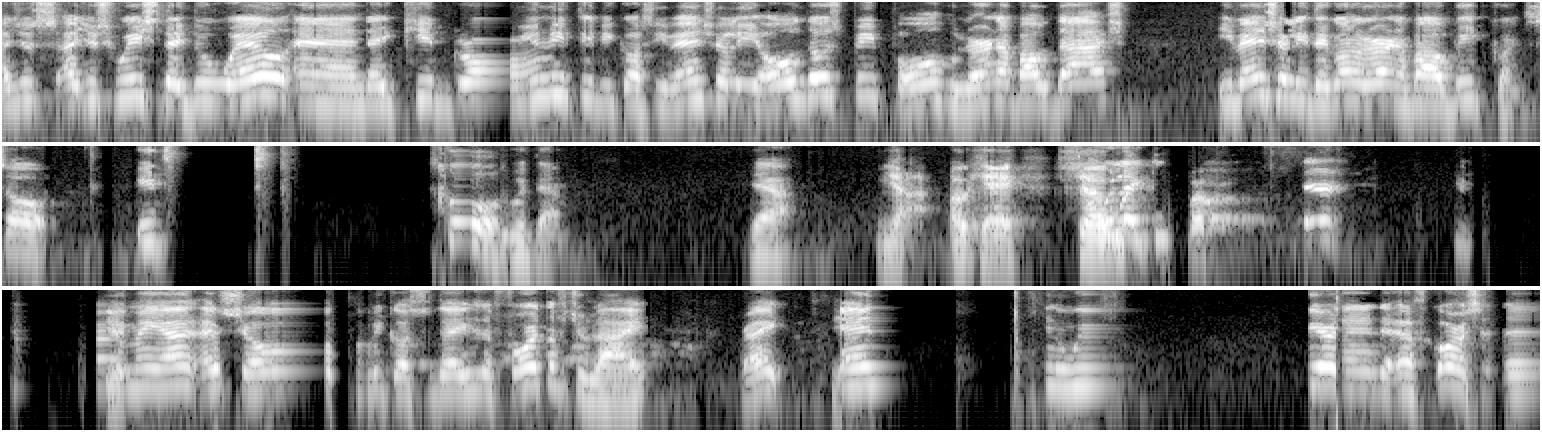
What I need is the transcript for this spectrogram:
I just, I just wish they do well and they keep growing community because eventually all those people who learn about Dash, eventually they're gonna learn about Bitcoin. So it's cool with them. Yeah. Yeah. Okay. So I So would like to You- I may add a show because today is the 4th of July, right? Yeah. And we we are, and of course, uh,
